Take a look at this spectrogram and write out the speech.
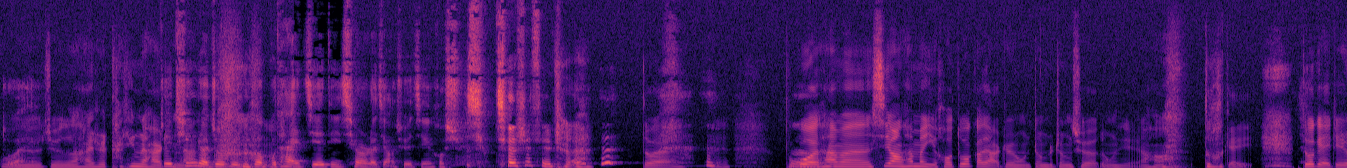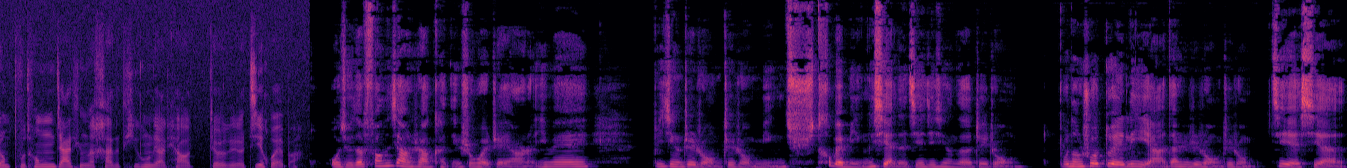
我就觉得还是听着还是就听着就是一个不 太接地气儿的奖学金和学校，就是那种。对，不过他们希望他们以后多搞点这种政治正确的东西，然后多给多给这种普通家庭的孩子提供点条，就是这个机会吧。我觉得方向上肯定是会这样的，因为。毕竟这种这种明确、特别明显的阶级性的这种不能说对立啊，但是这种这种界限，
